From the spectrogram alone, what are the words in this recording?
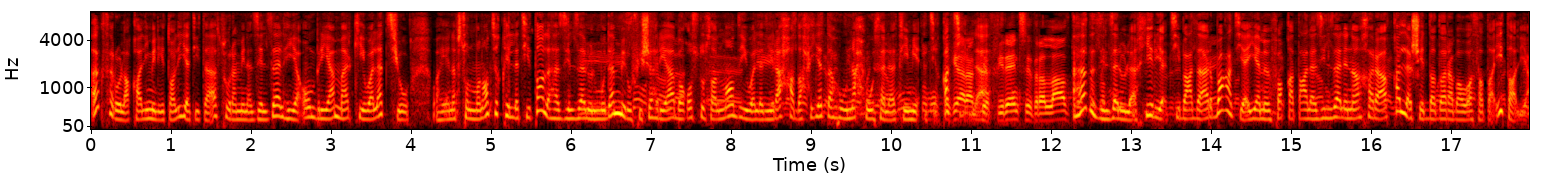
أكثر الأقاليم الإيطالية تأثرا من الزلزال هي أومبريا ماركي ولاتسيو. وهي نفس المناطق التي طالها الزلزال المدمر في شهر آب أغسطس الماضي والذي راح ضحيته نحو 300 قتيل. هذا الزلزال الأخير يأتي بعد أربعة أيام فقط على زلزال آخر أقل شدة ضرب وسط إيطاليا.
